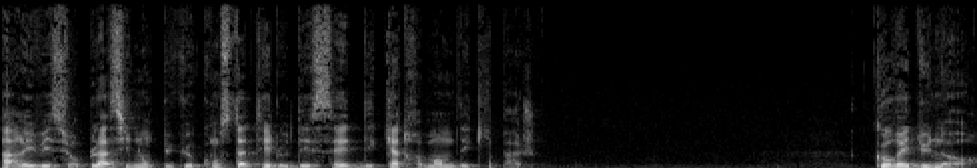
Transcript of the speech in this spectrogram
arrivés sur place, ils n'ont pu que constater le décès des quatre membres d'équipage. Corée du Nord.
